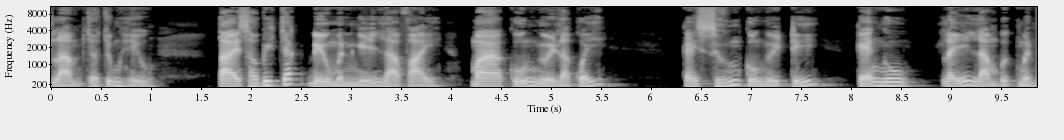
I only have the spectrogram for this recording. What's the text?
làm cho chúng hiểu. Tại sao biết chắc điều mình nghĩ là phải mà của người là quấy? Cái sướng của người trí, kẻ ngu lấy làm bực mình.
